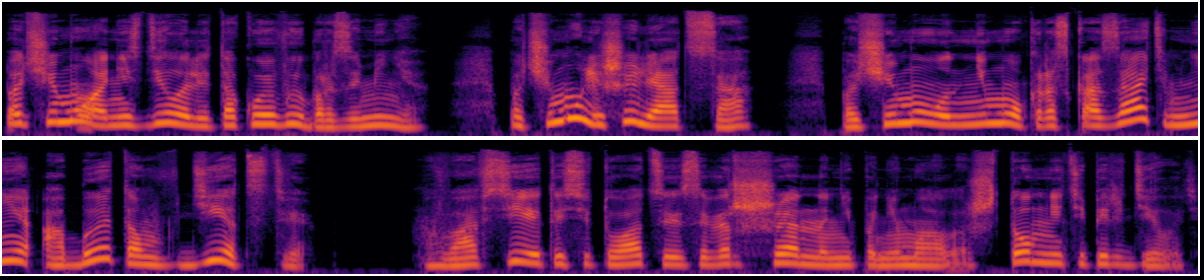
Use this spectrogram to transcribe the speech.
Почему они сделали такой выбор за меня? Почему лишили отца? Почему он не мог рассказать мне об этом в детстве? Во всей этой ситуации совершенно не понимала, что мне теперь делать.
